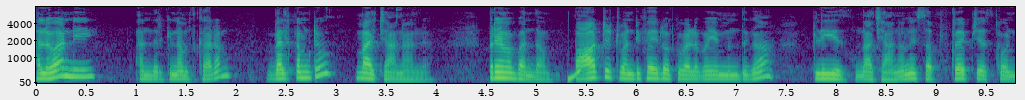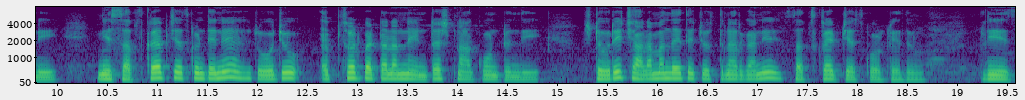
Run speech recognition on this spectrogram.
హలో అండి. అందరికీ నమస్కారం. Welcome to my channel. ప్రేమబంధం పార్ట్ ట్వంటీ ఫైవ్లోకి వెళ్ళబోయే ముందుగా ప్లీజ్ నా ఛానల్ని సబ్స్క్రైబ్ చేసుకోండి. మీరు సబ్స్క్రైబ్ చేసుకుంటేనే రోజు ఎపిసోడ్ పెట్టాలన్న ఇంట్రెస్ట్ నాకు ఉంటుంది. స్టోరీ చాలామంది అయితే చూస్తున్నారు కానీ సబ్స్క్రైబ్ చేసుకోవట్లేదు. ప్లీజ్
